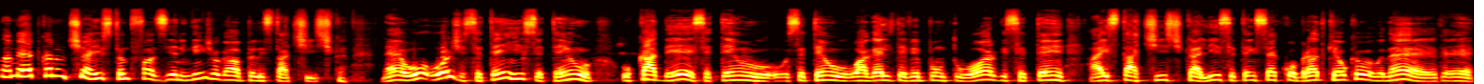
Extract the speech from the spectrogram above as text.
na minha época não tinha isso, tanto fazia, ninguém jogava pela estatística. Né? Hoje você tem isso, você tem o, o KD, você tem o, você tem o HLTV.org, você tem a estatística ali, você tem se é cobrado, que é o que eu, né, é,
